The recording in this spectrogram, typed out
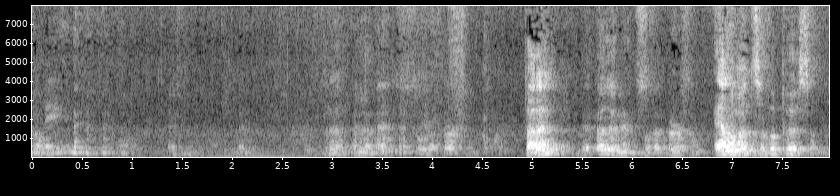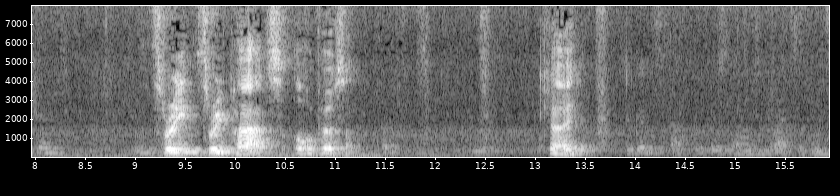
Elements of a person. Pardon? The elements of a person. Elements of a person. Three three parts of a person. Okay. The good stuff, the personality traits of things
